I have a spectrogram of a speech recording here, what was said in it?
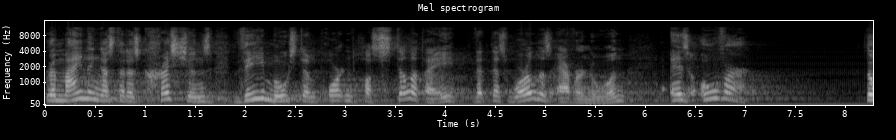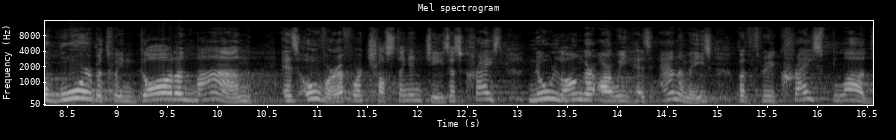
Reminding us that as Christians, the most important hostility that this world has ever known is over. The war between God and man is over if we're trusting in Jesus Christ. No longer are we his enemies, but through Christ's blood,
